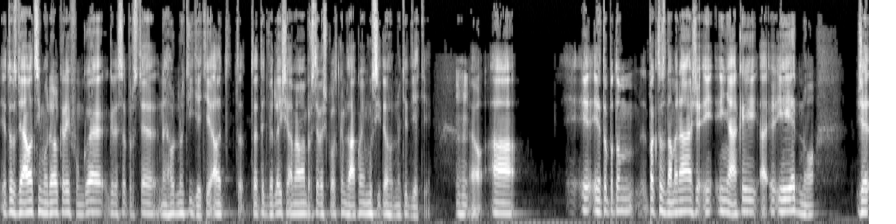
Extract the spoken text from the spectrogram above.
je to vzdělávací model, který funguje, kde se prostě nehodnotí děti, ale to, to je teď vedlejší. A my máme prostě ve školském zákoně musíte hodnotit děti. Mm-hmm. Jo? A je, je to potom, pak to znamená, že i, i nějaký, je jedno, že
